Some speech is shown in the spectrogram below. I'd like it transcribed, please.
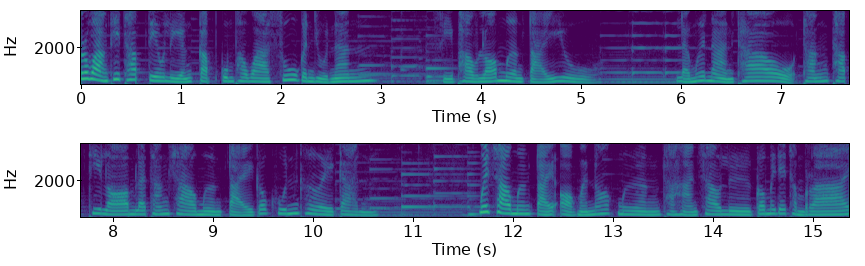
ระหว่างที่ทัพเตียวเหลียงกับกุมภาวาสู้กันอยู่นั้น สีเผาล้อมเมืองไตอยู่ และเมื่อนานเข้าทั้งทัพที่ล้อมและทั้งชาวเมืองไตก็คุ้นเคยกัน เมื่อชาวเมืองไตออกมานอกเมือง ทหารชาวลือก็ไม่ได้ทำร้าย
